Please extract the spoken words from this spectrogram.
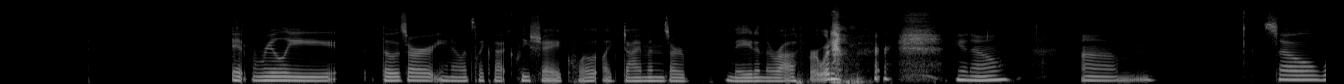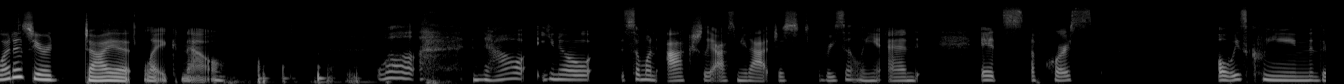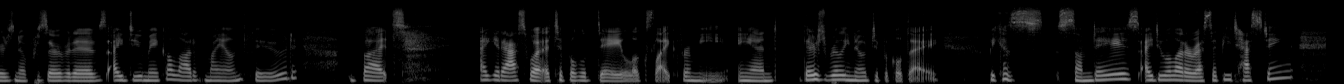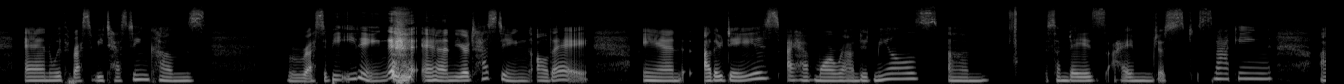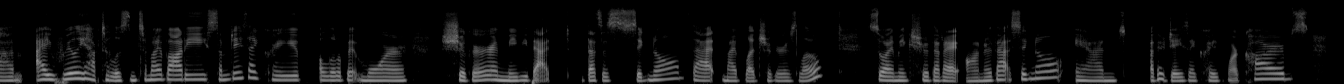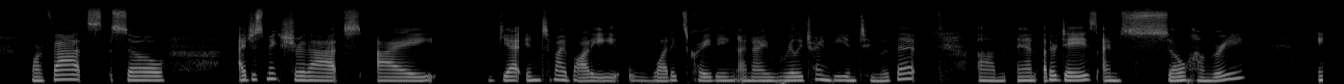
it really those are, you know, it's like that cliche quote like diamonds are made in the rough or whatever, you know. Um so what is your diet like now? Well, now, you know, someone actually asked me that just recently and it's of course always clean, there's no preservatives. I do make a lot of my own food, but I get asked what a typical day looks like for me, and there's really no typical day because some days I do a lot of recipe testing, and with recipe testing comes recipe eating, and you're testing all day. And other days I have more rounded meals. Um, some days I'm just snacking. Um, I really have to listen to my body. Some days I crave a little bit more sugar, and maybe that that's a signal that my blood sugar is low. So I make sure that I honor that signal. And other days I crave more carbs, more fats. So I just make sure that I get into my body what it's craving and I really try and be in tune with it. Um, and other days I'm so hungry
